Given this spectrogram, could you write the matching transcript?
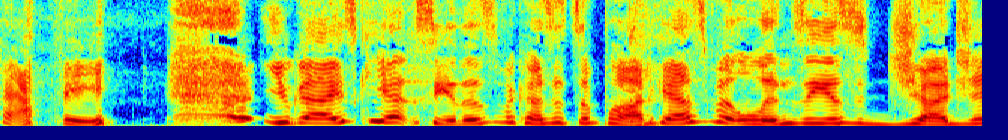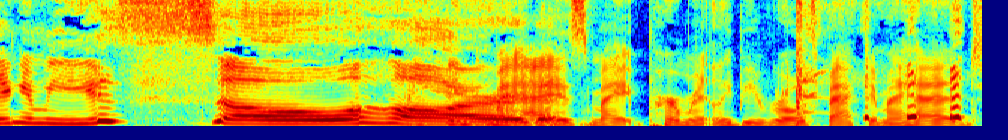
happy. You guys can't see this because it's a podcast, but Lindsay is judging me so I hard. think my eyes might permanently be rolled back in my head.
